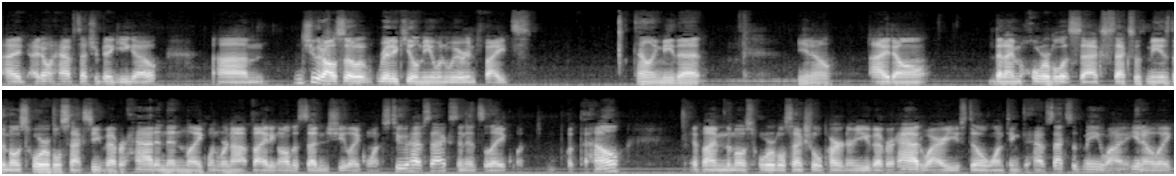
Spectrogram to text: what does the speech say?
I, I don't have such a big ego. Um, she would also ridicule me when we were in fights, telling me that, you know, I don't, that I'm horrible at sex. Sex with me is the most horrible sex you've ever had. And then, like, when we're not fighting, all of a sudden she, like, wants to have sex. And it's like, what, what the hell? If I'm the most horrible sexual partner you've ever had, why are you still wanting to have sex with me? Why, you know, like,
